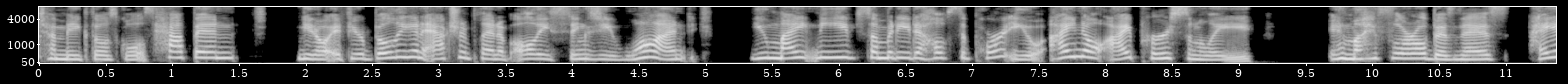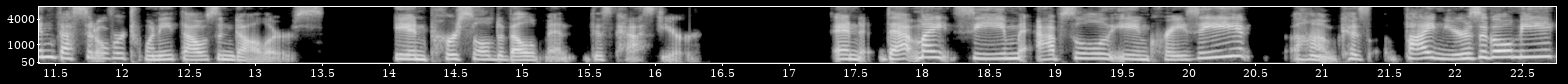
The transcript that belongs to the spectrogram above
to make those goals happen. You know, if you're building an action plan of all these things you want, you might need somebody to help support you. I know I personally, in my floral business, I invested over $20,000 in personal development this past year. And that might seem absolutely crazy because um, five years ago, me,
